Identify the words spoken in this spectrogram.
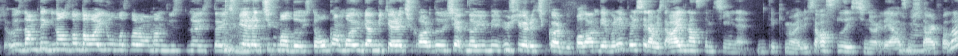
işte Özlem Tekin aslında daha iyi olmasına rağmen üstüne işte hiçbir yere çıkmadı. İşte Okan Bayülgen bir kere çıkardı. Şebnem Ümi üç kere çıkardı falan diye böyle hep böyle şeyler var. İşte Aylin Aslım için yine nitekim öyle. İşte Aslı için öyle yazmışlar falan.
